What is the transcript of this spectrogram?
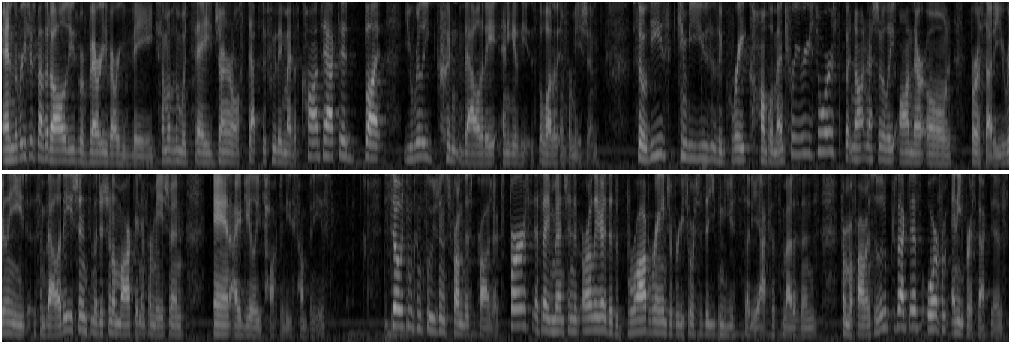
And the research methodologies were very, very vague. Some of them would say general steps of who they might have contacted, but you really couldn't validate any of these, a lot of the information. So these can be used as a great complementary resource, but not necessarily on their own for a study. You really need some validation, some additional market information, and ideally talk to these companies. So some conclusions from this project. First, as I mentioned earlier, there's a broad range of resources that you can use to study access to medicines from a pharmaceutical perspective or from any perspective.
